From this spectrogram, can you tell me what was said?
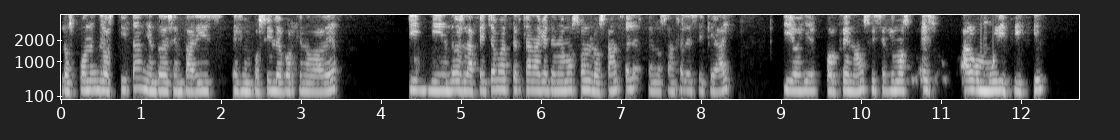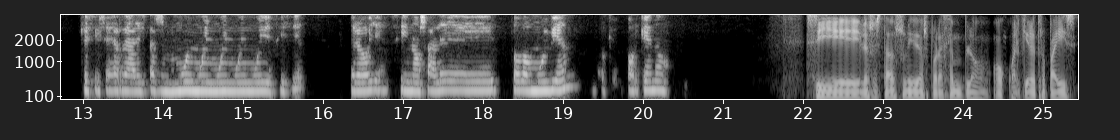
Los ponen, los quitan y entonces en París es imposible porque no va a haber. Y, y, entonces la fecha más cercana que tenemos son Los Ángeles, que en Los Ángeles sí que hay. Y oye, ¿por qué no? Si seguimos, es algo muy difícil, que si ser realistas es muy, muy, muy, muy, muy difícil. Pero oye, si nos sale todo muy bien, ¿por qué, no? Si los Estados Unidos, por ejemplo, o cualquier otro país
